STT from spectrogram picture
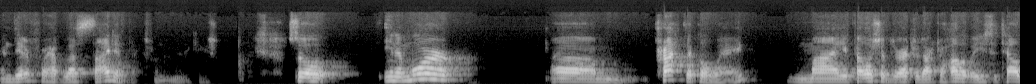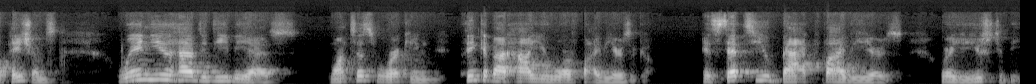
and therefore have less side effects from the medication. So in a more um, practical way, my fellowship director, Dr. Holloway, used to tell patients, when you have the DBS, once it's working, think about how you were five years ago. It sets you back five years where you used to be.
